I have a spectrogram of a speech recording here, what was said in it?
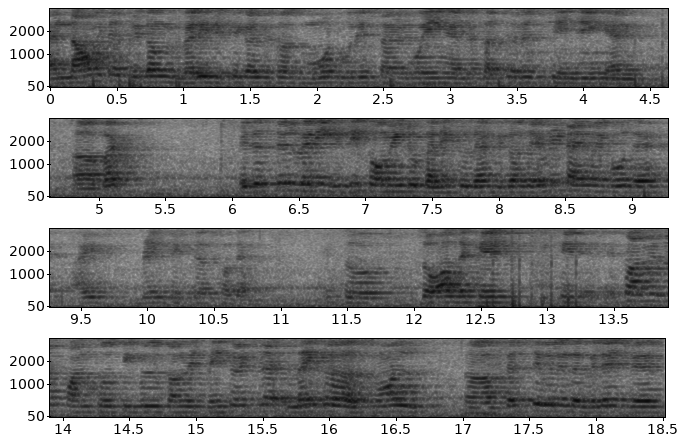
And now it has become very difficult because more tourists are going and the culture is changing. And uh, but it is still very easy for me to connect to them because every time I go there, I bring pictures for them. So, so all the kids, you see, it's always a fun. So people come with me. So it's like a small uh, festival in the village where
